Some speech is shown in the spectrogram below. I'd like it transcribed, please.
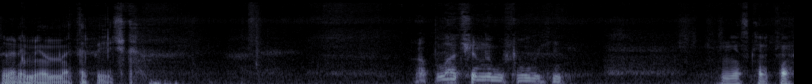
Современная копеечка. Оплачены услуги. несколько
